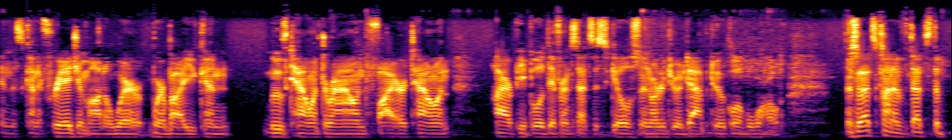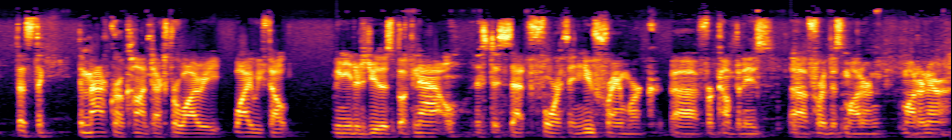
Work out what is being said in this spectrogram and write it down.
in this kind of free agent model, where whereby you can move talent around, fire talent, hire people with different sets of skills in order to adapt to a global world. And so that's kind of that's the that's the, the macro context for why we why we felt we needed to do this book now is to set forth a new framework uh, for companies uh, for this modern modern era.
